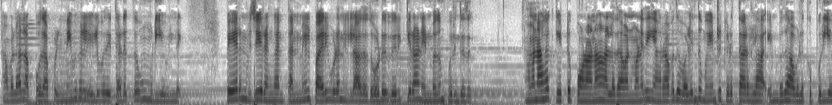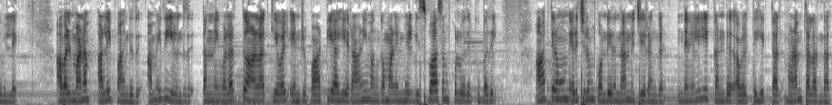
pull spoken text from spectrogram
அவளால் அப்போது அப்படி நினைவுகள் எழுவதை தடுக்கவும் முடியவில்லை. பேரன் விஜயரங்கன் தன்மேல் பரிவுடன் இல்லாததோடு வெறுக்கிறான் என்பதும் புரிந்தது. அவனாக கேட்டு போனானா அல்லது அவன் மனதை யாராவது வலிந்து முயன்று கெடுத்தார்களா என்பது அவளுக்கு புரியவில்லை. அவள் மனம் அலை பாய்ந்தது அமைதி எழுந்தது. தன்னை வளர்த்து ஆளாக்கியவள் என்று பாட்டியாகிய ராணி மங்கம்மாளின் மேல் விசுவாசம் கொள்வதற்கு பதில் ஆத்திரமும் எரிச்சலும் கொண்டிருந்தான் விஜயரங்கன். இந்த நிலையைக் கண்டு அவள் திகைத்தாள் மனம் தளர்ந்தாள்.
